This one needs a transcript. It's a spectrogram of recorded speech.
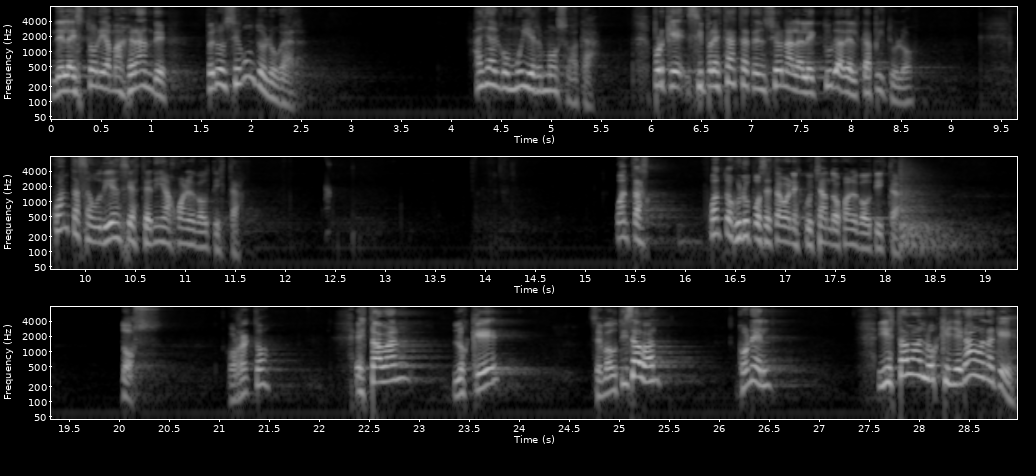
de la historia más grande. Pero en segundo lugar, hay algo muy hermoso acá. Porque si prestaste atención a la lectura del capítulo, ¿cuántas audiencias tenía Juan el Bautista? ¿Cuántas, ¿Cuántos grupos estaban escuchando a Juan el Bautista? Dos, ¿correcto? Estaban los que se bautizaban con él y estaban los que llegaban a qué?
